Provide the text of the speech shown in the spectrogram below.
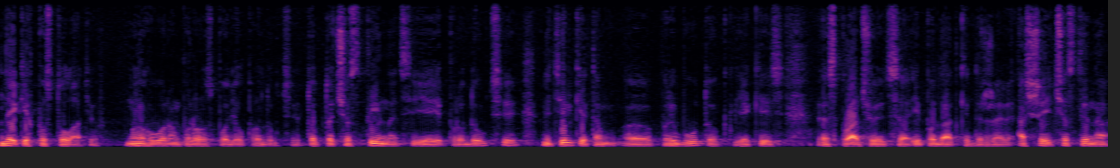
деяких постулатів. Ми говоримо про розподіл продукції. Тобто частина цієї продукції, не тільки там е, прибуток якийсь е, сплачується і податки державі, а ще й частина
